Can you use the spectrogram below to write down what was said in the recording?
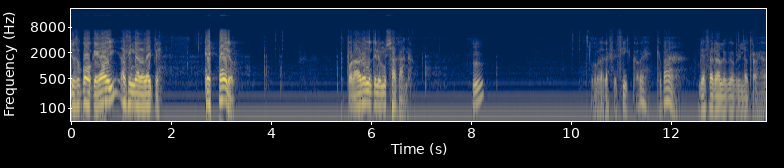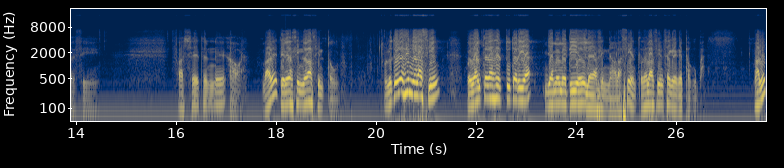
Yo supongo que hoy asignado la IP. Espero. Por ahora no tiene muchas ganas. ¿Mm? Vamos a darle F5 a ver. ¿Qué va? Voy a cerrarlo y voy a abrirlo otra vez a ver si. Fase Ethernet. Ahora. ¿Vale? Tiene asignada a 101. Cuando tiene asignada a 100, pues antes de hacer tutorial ya me he metido y le he asignado la 100. Entonces la 100 se cree que está ocupada. ¿Vale?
